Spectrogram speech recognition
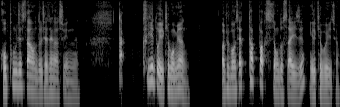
고품질 사운드를 재생할 수 있는 딱 크기도 이렇게 보면 얼핏 보면 셋탑박스 정도 사이즈 이렇게 보이죠.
